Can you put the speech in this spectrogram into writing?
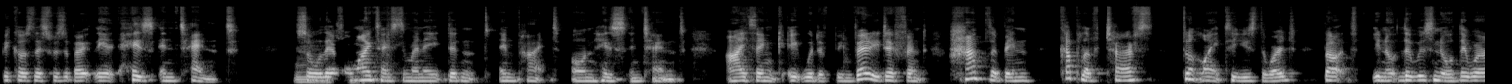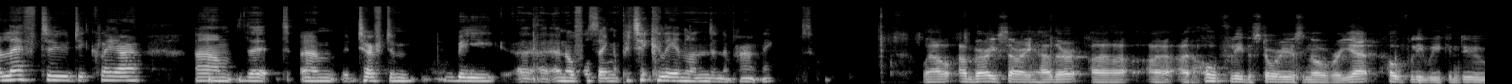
because this was about the, his intent. Mm. So therefore, my testimony didn't impact on his intent. I think it would have been very different had there been a couple of turfs. Don't like to use the word, but you know there was no. They were left to declare um, that um, turfdom be uh, an awful thing, particularly in London, apparently. Well, I'm very sorry, Heather. Uh, I, I, hopefully the story isn't over yet. Hopefully we can do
